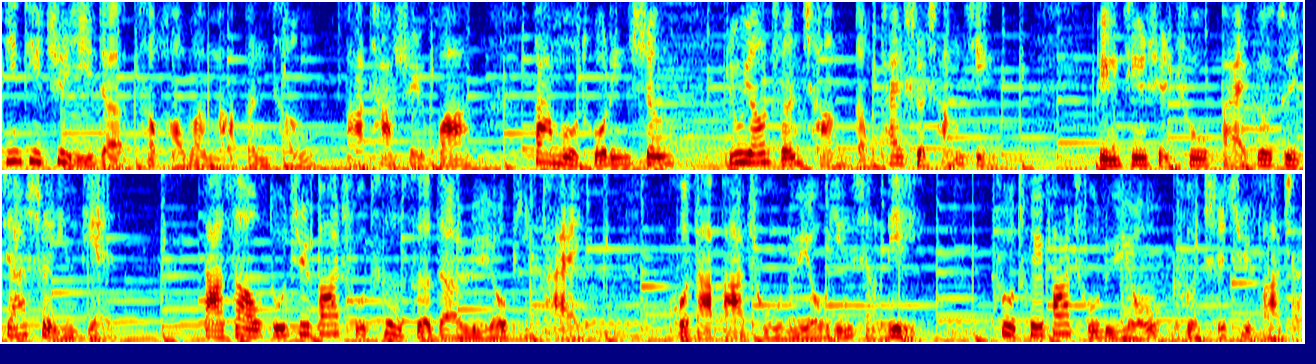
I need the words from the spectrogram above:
因地制宜地策划万马奔腾、马踏水花、大漠驼铃声、牛羊转场等拍摄场景，并精选出百个最佳摄影点，打造独具巴楚特色的旅游品牌，扩大巴楚旅游影响力，助推巴楚旅游可持续发展。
